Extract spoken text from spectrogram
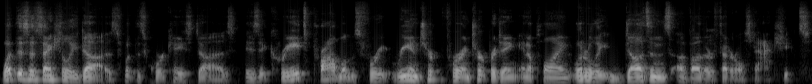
What this essentially does, what this court case does, is it creates problems for reinter- for interpreting and applying literally dozens of other federal statutes.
